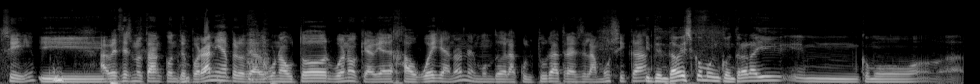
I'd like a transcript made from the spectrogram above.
Sí, sí. Y A veces no tan contemporánea, pero de algún autor, bueno, que había dejado huella, ¿no? En el mundo de la cultura a través de la música. intentabais como encontrar ahí mm, como ah,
